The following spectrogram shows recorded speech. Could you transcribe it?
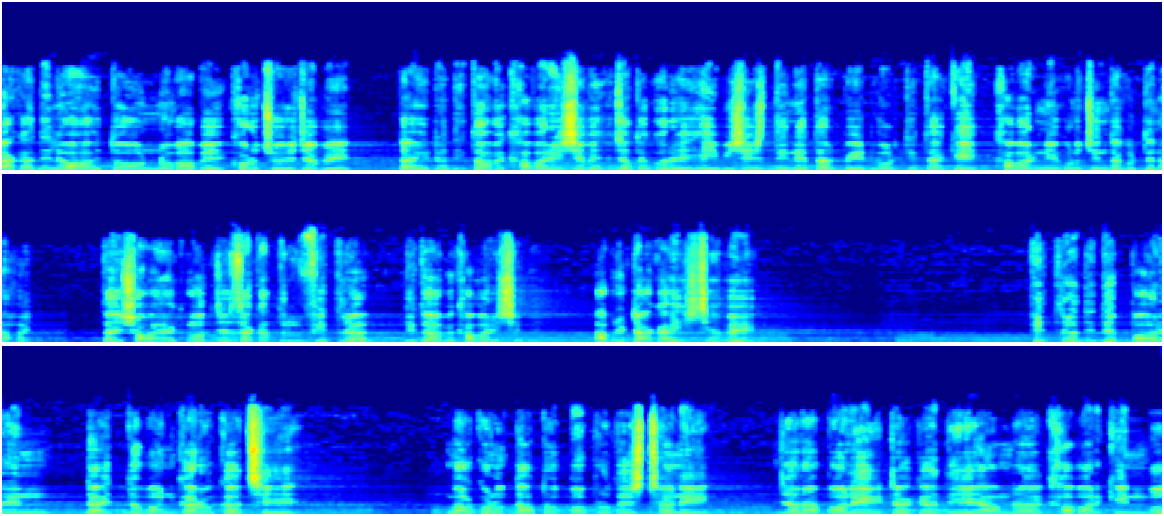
টাকা দিলে হয়তো অন্যভাবে খরচ হয়ে যাবে। তাই এটা দিতে হবে খাবার হিসেবে, যাতে করে এই বিশেষ দিনে তার পেট ভর্তি থাকে, খাবার নিয়ে কোনো চিন্তা করতে না হয়। তাই সবাই একমত যে জাকাতুল ফিতরা দিতে হবে খাবার হিসেবে। আপনি টাকা হিসেবে ফিতরা দিতে পারেন দায়িত্ববান কারও কাছে বা কোনো দাতব্য প্রতিষ্ঠানে, যারা বলে, এই টাকা দিয়ে আমরা খাবার কিনবো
